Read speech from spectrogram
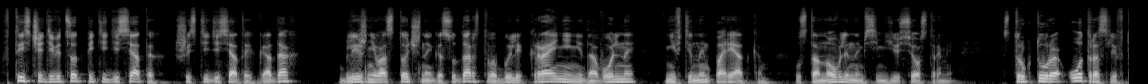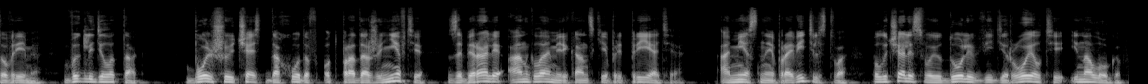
В 1950-60-х годах ближневосточные государства были крайне недовольны нефтяным порядком, установленным семью сестрами. Структура отрасли в то время выглядела так. Большую часть доходов от продажи нефти забирали англо-американские предприятия, а местные правительства получали свою долю в виде роялти и налогов.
